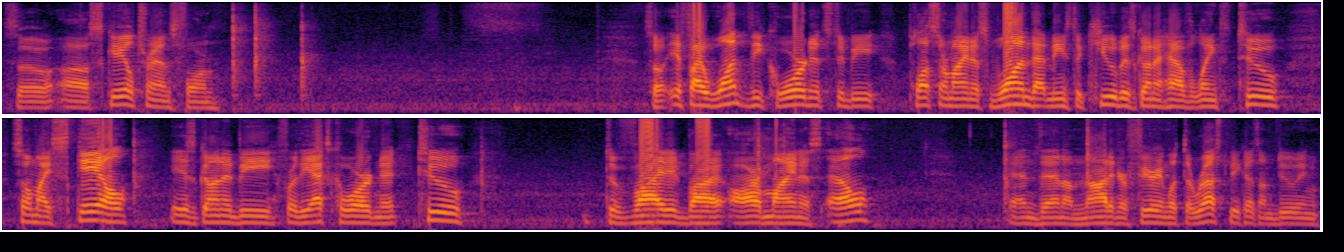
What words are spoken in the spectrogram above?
So, uh, scale transform. So, if I want the coordinates to be plus or minus 1 that means the cube is going to have length 2. So, my scale is going to be for the x coordinate 2 divided by r minus L and then I'm not interfering with the rest because I'm doing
